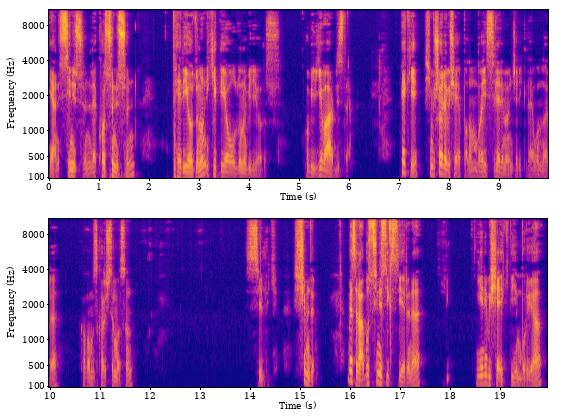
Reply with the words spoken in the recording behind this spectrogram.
Yani sinüsün ve kosinüsün periyodunun 2 pi olduğunu biliyoruz. Bu bilgi var bizde. Peki şimdi şöyle bir şey yapalım. Burayı silelim öncelikle bunları. Kafamızı karıştırmasın. Sildik. Şimdi mesela bu sinüs x yerine yeni bir şey ekleyeyim buraya.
